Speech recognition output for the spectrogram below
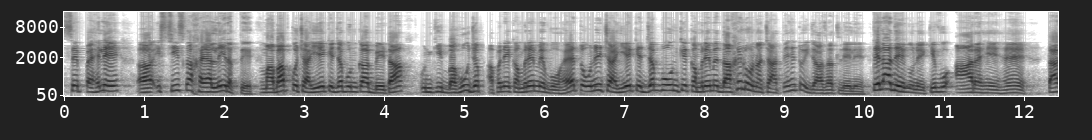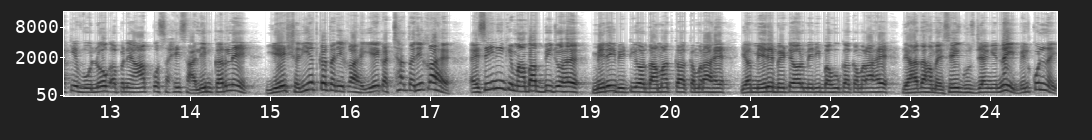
से पहले इस चीज़ का ख्याल नहीं रखते। माँ बाप को चाहिए कि जब उनका बेटा, उनकी बहू जब अपने कमरे में वो है तो उन्हें चाहिए कि जब वो उनके कमरे में दाखिल होना चाहते हैं तो इजाज़त ले लें। तिला दें उन्हें कि वो आ रहे हैं। ताकि वो लोग अपने आप को सही सालिम कर लें। ये शरीयत का तरीका है, ये एक अच्छा तरीका है। ऐसे ही नहीं कि माँ बाप भी जो है, मेरी बेटी और दामाद का कमरा है या मेरे बेटे और मेरी बहू का कमरा है, लिहाजा हम ऐसे ही घुस जाएँगे। नहीं, बिल्कुल नहीं।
